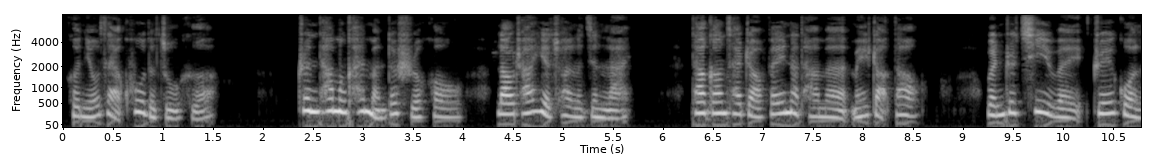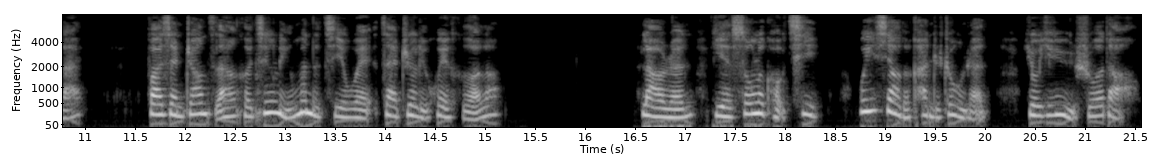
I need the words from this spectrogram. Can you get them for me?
和牛仔裤的组合。趁他们开门的时候，老查也窜了进来。他刚才找菲娜他们没找到，闻着气味追过来，发现张子安和精灵们的气味在这里汇合了。老人也松了口气，微笑地看着众人。用英语说道：“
